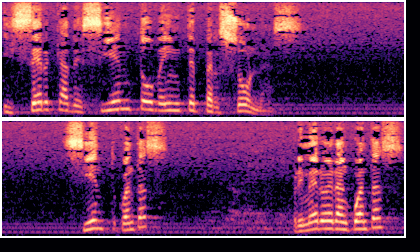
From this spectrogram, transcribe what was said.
y cerca de 120 personas Ciento, ¿Cuántas? Primero eran cuántas?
